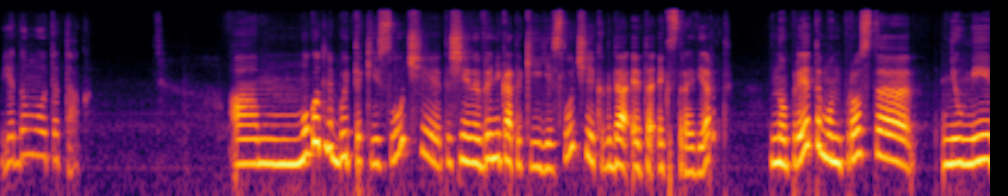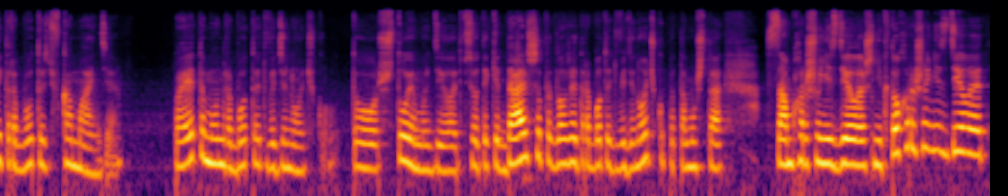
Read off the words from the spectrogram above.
Я думаю, это так. А могут ли быть такие случаи, точнее, наверняка такие есть случаи, когда это экстраверт, но при этом он просто не умеет работать в команде? Поэтому он работает в одиночку, то что ему делать? Все-таки дальше продолжать работать в одиночку, потому что сам хорошо не сделаешь, никто хорошо не сделает,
